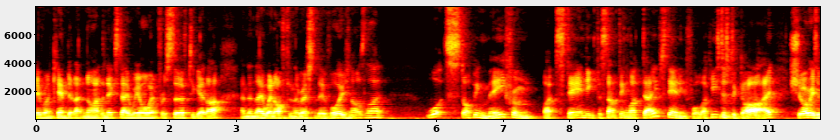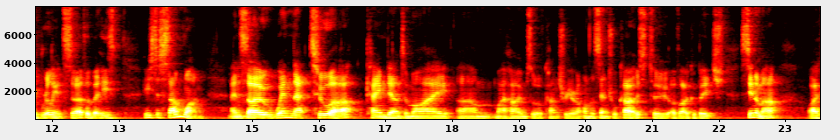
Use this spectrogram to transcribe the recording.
everyone camped out that night. The next day, we all went for a surf together, and then they went off in the rest of their voyage. And I was like, what's stopping me from like standing for something like Dave's standing for? Like he's just a guy. Sure, he's a brilliant surfer, but he's he's just someone. And Mm. so when that tour came down to my um, my home sort of country on the central coast to Avoca Beach Cinema, I,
